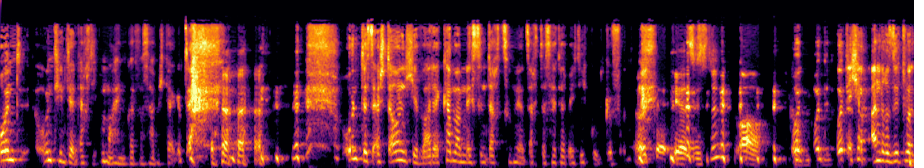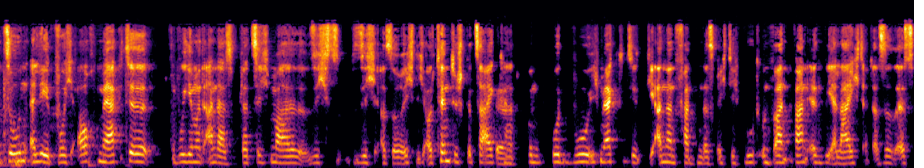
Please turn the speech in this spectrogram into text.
Und, und hinterher dachte ich, oh mein Gott, was habe ich da getan? und das Erstaunliche war, der kam am nächsten Tag zu mir und sagte, das hätte er richtig gut gefunden. Okay, ja, siehst du? Wow. und, und, und ich habe andere Situationen erlebt, wo ich auch merkte, wo jemand anders plötzlich mal sich, sich also richtig authentisch gezeigt ja. hat und wo, wo ich merkte, die, die, anderen fanden das richtig gut und waren, waren irgendwie erleichtert. Also es,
